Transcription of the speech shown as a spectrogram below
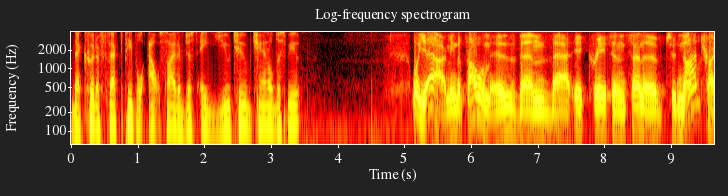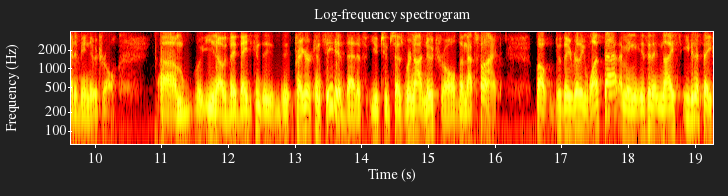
that could affect people outside of just a YouTube channel dispute? Well, yeah. I mean, the problem is then that it creates an incentive to not try to be neutral. Um, you know, they, they Prager conceded that if YouTube says we're not neutral, then that's fine. But do they really want that? I mean, isn't it nice, even if they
